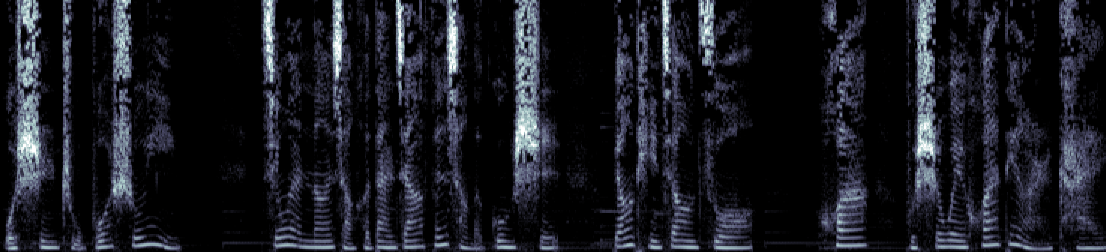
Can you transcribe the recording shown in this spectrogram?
我是主播舒影。今晚呢，想和大家分享的故事，标题叫做《花不是为花店而开，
